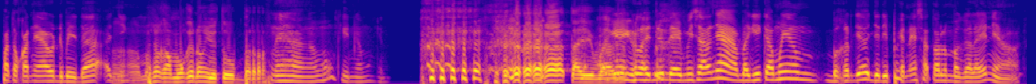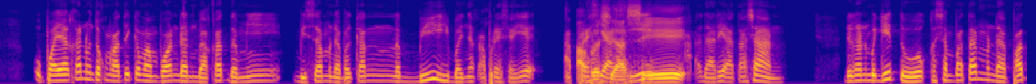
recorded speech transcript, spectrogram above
patokannya udah beda anjing. Heeh, masa nggak mungkin dong youtuber? Nah, nggak mungkin, nggak mungkin. Oke, lanjut ya. Misalnya bagi kamu yang bekerja jadi PNS atau lembaga lainnya, upayakan untuk melatih kemampuan dan bakat demi bisa mendapatkan lebih banyak apresiasi apresiasi, Apresiasi. dari atasan. Dengan begitu, kesempatan mendapat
